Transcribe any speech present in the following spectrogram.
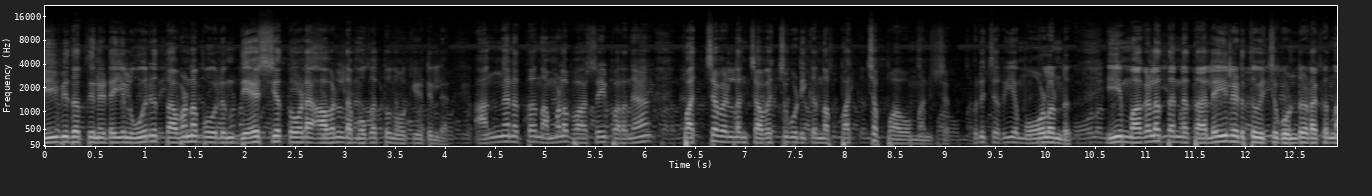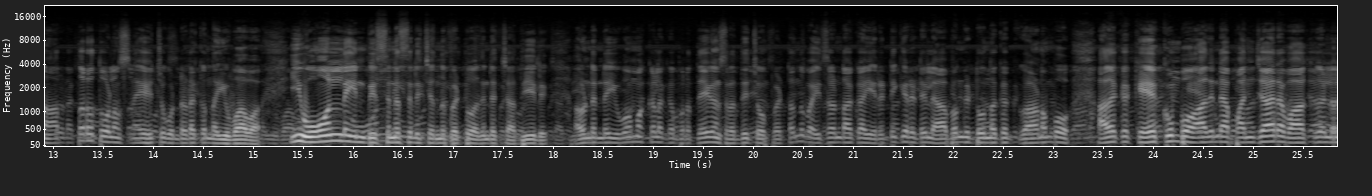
ജീവിതത്തിനിടയിൽ ഒരു തവണ പോലും ദേഷ്യത്തോടെ അവളുടെ മുഖത്ത് നോക്കിയിട്ടില്ല. അങ്ങനത്തെ നമ്മളെ ഭാഷയിൽ പറഞ്ഞ പച്ചവെള്ളം ചവച്ചു കുടിക്കുന്ന പച്ചപ്പാവം മനുഷ്യൻ. ഒരു ചെറിയ മോളുണ്ട്. ഈ മകളെ തന്നെ തലയിലെടുത്ത് വെച്ച് കൊണ്ടു നടക്കുന്ന അത്രത്തോളം സ്നേഹിച്ചു കൊണ്ടു നടക്കുന്ന യുവാവ. ഈ ഓൺലൈൻ ബിസിനസ്സിൽ ചെന്ന് പെട്ടു അതിന്റെ ചതിയിൽ അതുകൊണ്ട് എന്റെ യുവമക്കളൊക്കെ പ്രത്യേകം ശ്രദ്ധിച്ചോ പെട്ടെന്ന് പൈസ ഉണ്ടാക്കുക ഇരട്ടിക്കിരട്ടി ലാഭം കിട്ടുമെന്നൊക്കെ കാണുമ്പോൾ അതൊക്കെ കേൾക്കുമ്പോൾ അതിന്റെ ആ പഞ്ചാര വാക്കുകളിൽ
